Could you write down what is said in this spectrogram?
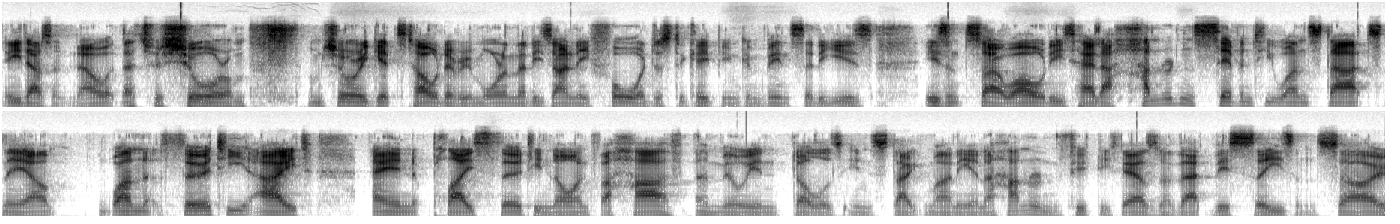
he doesn't know it. That's for sure. I'm, I'm sure he gets told every morning that he's only four, just to keep him convinced that he is isn't so old. He's had 171 starts now. Won 38 and placed 39 for half a million dollars in stake money and 150,000 of that this season. So,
